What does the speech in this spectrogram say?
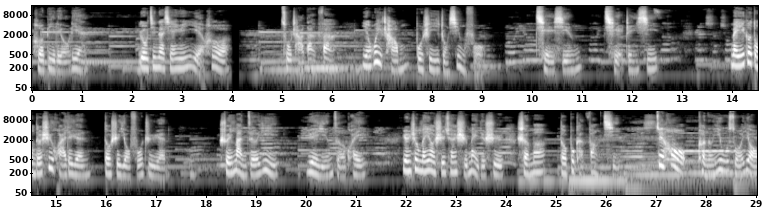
何必留恋？”如今的闲云野鹤、粗茶淡饭，也未尝不是一种幸福。且行且珍惜。每一个懂得释怀的人，都是有福之人。水满则溢，月盈则亏。人生没有十全十美的事，什么都不肯放弃，最后可能一无所有，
